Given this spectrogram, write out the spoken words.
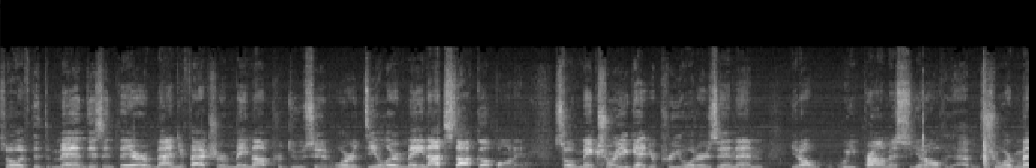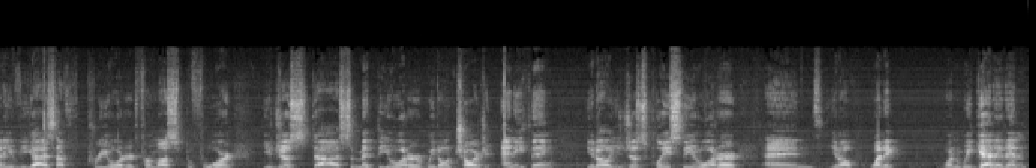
So if the demand isn't there, a manufacturer may not produce it or a dealer may not stock up on it. So make sure you get your pre-orders in and you know, we promise, you know, I'm sure many of you guys have pre-ordered from us before. You just uh, submit the order. We don't charge anything. You know, you just place the order and you know, when it when we get it in,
